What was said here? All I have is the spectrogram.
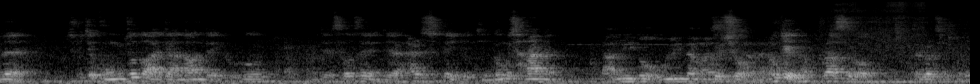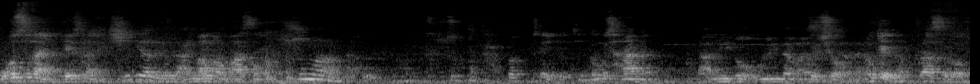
왜 실제 공조도 아직 안 나왔는데 그거 이제 서서히 이제 할 수도 있겠지. 너무 잘하면 난이도 올린다 그렇죠. 말씀이잖아요. 여기 플러스로 있고 오수라인, 배수라인 신기하네요. 난이도 만만 봤어요. 수만 한다고? 국수부터 다 뻗. 수도 있겠지. 너무 잘하면 난이도 올린다 그렇죠. 말씀이잖아요. 여기 플러스로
